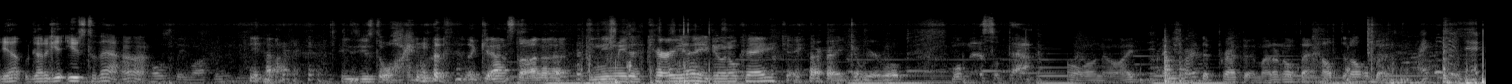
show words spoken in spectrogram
Yeah, we gotta get used to that, huh? Mostly walking. Yeah. He's used to walking with the cast on. Uh, you need me to carry you? You doing okay? Okay, alright, come here. We'll, we'll mess with that. Oh no, I, I tried to prep him. I don't know if that helped at all, but I think it did.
